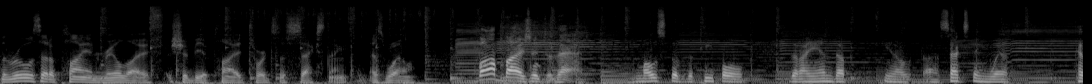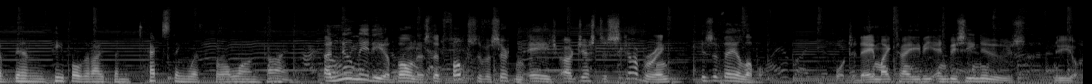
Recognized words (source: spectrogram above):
The rules that apply in real life should be applied towards the sexting as well. Bob buys into that. Most of the people that I end up, you know, uh, sexting with have been people that I've been texting with for a long time. A new media bonus that folks of a certain age are just discovering is available. For today, Mike Taibbi, NBC News, New York.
